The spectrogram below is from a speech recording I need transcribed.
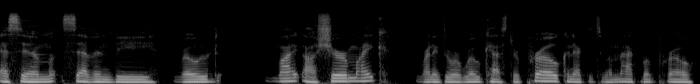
SM7B Rode mic, uh, Shure mic running through a Rodecaster Pro connected to a MacBook Pro.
